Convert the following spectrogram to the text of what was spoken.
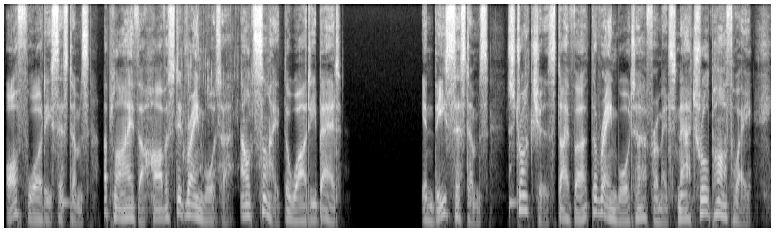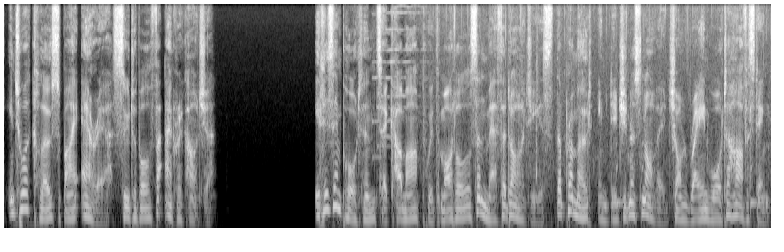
Off-wadi systems apply the harvested rainwater outside the wadi bed. In these systems, structures divert the rainwater from its natural pathway into a close-by area suitable for agriculture. It is important to come up with models and methodologies that promote indigenous knowledge on rainwater harvesting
